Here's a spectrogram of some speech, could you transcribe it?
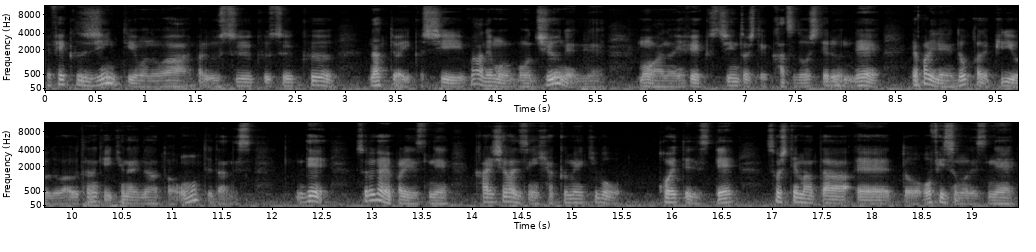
FX 人っていうものは、やっぱり薄く薄くなってはいくし、まあでももう10年ね、もうあの FX 人として活動してるんで、やっぱりね、どっかでピリオドは打たなきゃいけないなとは思ってたんです。で、それがやっぱりですね、会社がですね、100名規模を超えてですね、そしてまた、えっ、ー、と、オフィスもですね、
